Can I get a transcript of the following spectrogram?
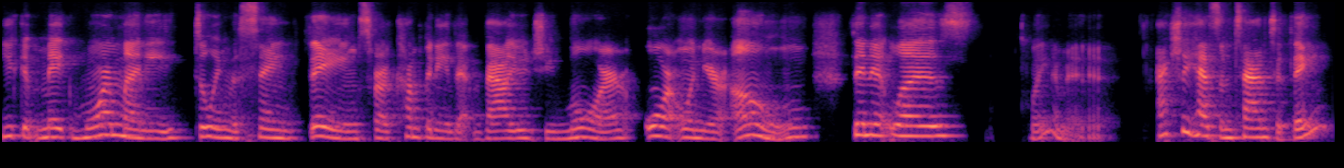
you could make more money doing the same things for a company that valued you more or on your own, then it was wait a minute, I actually had some time to think.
